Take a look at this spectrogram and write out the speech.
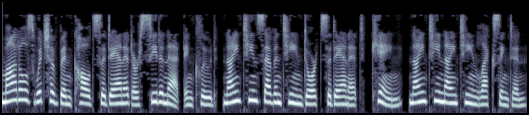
Models which have been called sedanette or sedanette include, 1917 Dort Sedanette, King, 1919 Lexington,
